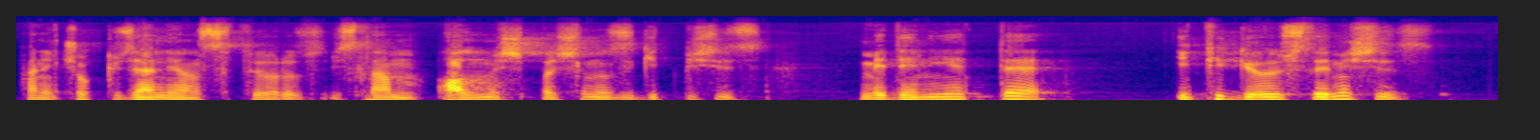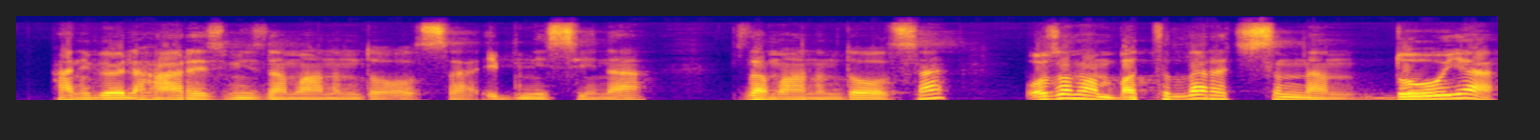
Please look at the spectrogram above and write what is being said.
hani çok güzel yansıtıyoruz. İslam almış başımızı gitmişiz. Medeniyette ipi göğüslemişiz. Hani böyle Harezmi zamanında olsa, İbn Sina zamanında olsa o zaman Batılılar açısından doğuya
